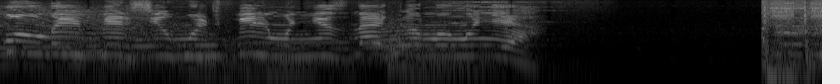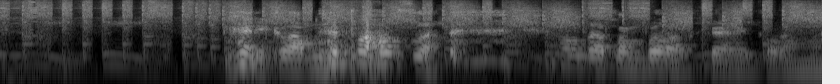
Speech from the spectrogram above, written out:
полная версия мультфильма «Незнайка на Луне». Рекламная пауза. Ну да, там была такая реклама.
